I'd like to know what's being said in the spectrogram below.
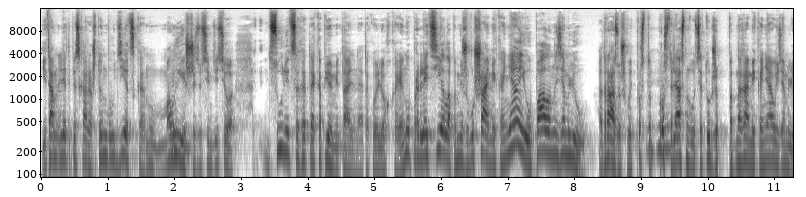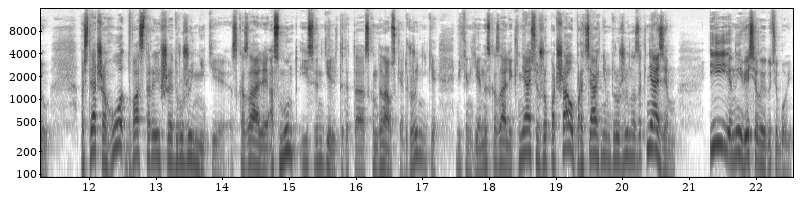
і там летапіс кажа што ён быў дзецка ну малы яшчэ зусім дзіцё суліца гэтае кап'ё метальнае такое лёгкае яно праляцела паміж вушамі каня і упала на зямлю адразу ж вы просто просто ляснулася тут же под нагамі каня ў зямлю пасля чаго два старэйшыя дружыннікі сказалі асмунд і свенгельт гэта скандынаўскія дружыннікі вікінгены сказалі князь ужо пачаў працягнем дружына за князем а і яны весела ідуць у бой.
